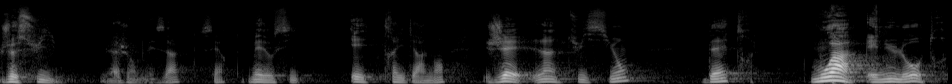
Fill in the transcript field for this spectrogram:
Je suis l'agent de mes actes, certes, mais aussi, et très littéralement, j'ai l'intuition d'être, moi et nul autre,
